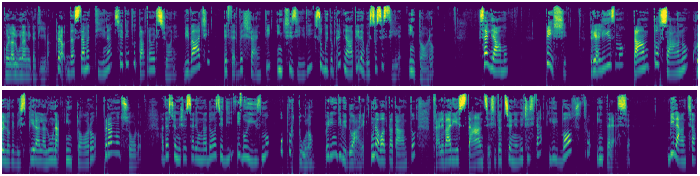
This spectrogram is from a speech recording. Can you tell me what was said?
con la luna negativa, però da stamattina siete in tutt'altra versione, vivaci, effervescenti, incisivi, subito premiati da questo sestile in toro. Saliamo. Pesci. Realismo, tanto, sano, quello che vi ispira la luna in toro, però non solo. Adesso è necessaria una dose di egoismo opportuno per individuare una volta tanto, tra le varie istanze, situazioni e necessità, il vostro interesse. Bilancia,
